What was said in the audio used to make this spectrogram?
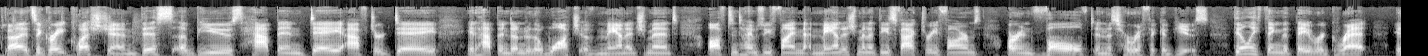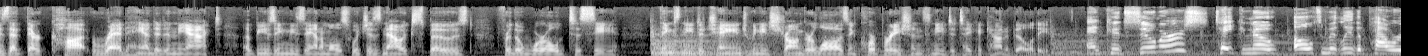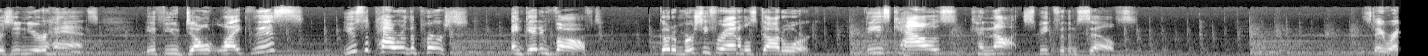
Uh, it's a great question. This abuse happened day after day. It happened under the watch of management. Oftentimes, we find that management at these factory farms are involved in this horrific abuse. The only thing that they regret is that they're caught red handed in the act abusing these animals, which is now exposed for the world to see. Things need to change. We need stronger laws, and corporations need to take accountability. And consumers, take note. Ultimately, the power is in your hands. If you don't like this, use the power of the purse and get involved. Go to mercyforanimals.org. These cows cannot speak for themselves. Stay right.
